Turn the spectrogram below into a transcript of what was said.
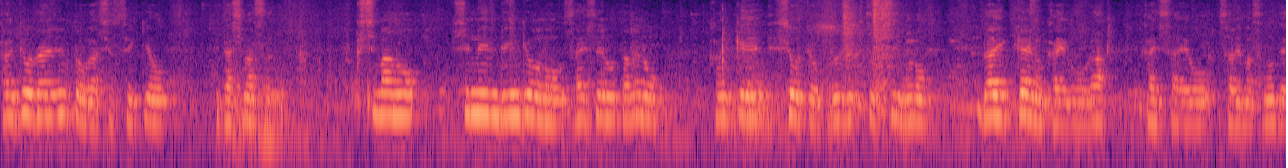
環境大臣等が出席をいたします。福島の森林林業の再生のための関係省庁プロジェクトチームの第1回の会合が開催をされますので、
